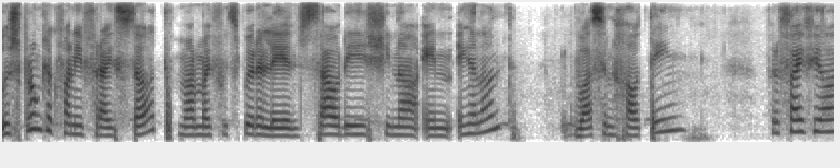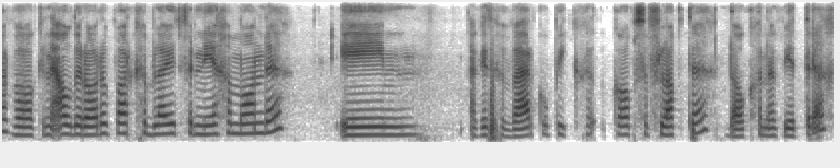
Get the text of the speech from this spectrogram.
oorspronklik van die Vrystaat, maar my voetspore lê in Saudi, China en Engeland. Ek was in Gauteng vir 5 jaar waar ek in Eldorado Park gebly het vir 9 maande en ek het gewerk op die Kaapse vlakte. Dalk gaan ek weer terug.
